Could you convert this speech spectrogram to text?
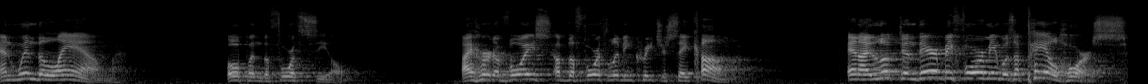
And when the Lamb opened the fourth seal, I heard a voice of the fourth living creature say, Come. And I looked, and there before me was a pale horse.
